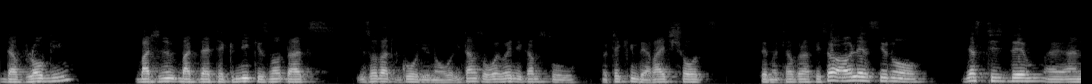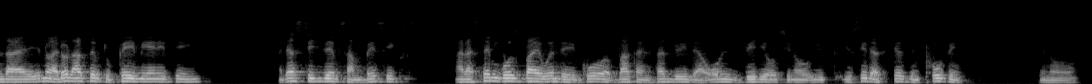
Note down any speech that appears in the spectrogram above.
they're vlogging, but you know, but their technique is not that is not that good, you know, in terms of when it comes to you know, taking the right shots, cinematography. So I always, you know, just teach them, uh, and I, you know, I don't ask them to pay me anything. I just teach them some basics. And as time goes by, when they go back and start doing their own videos, you know, you, you see their skills improving, you know.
